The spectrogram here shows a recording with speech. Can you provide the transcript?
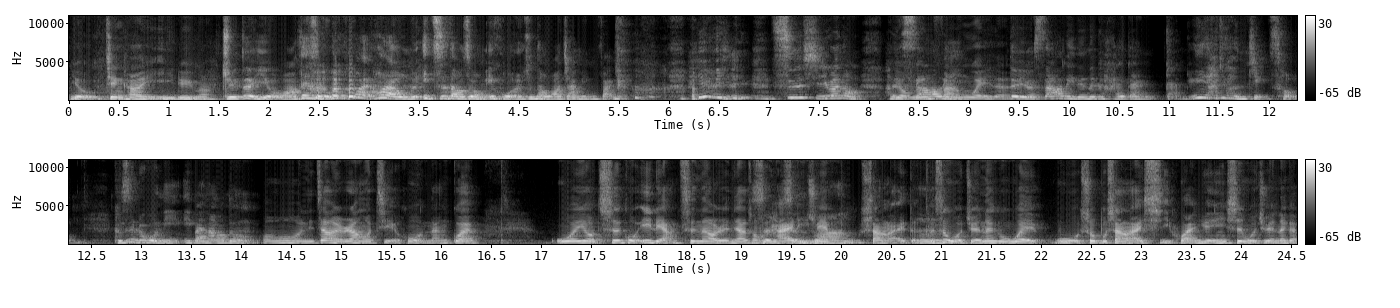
有健康疑虑吗？绝对有啊！但是后来 后来我们一知道之后，我们一伙人说：“那我要加明矾，因为已经吃习惯那种很有明矾味的，对，有沙粒的那个海胆感觉，因为它就很紧凑。可是如果你一般拿到这种，哦，你这样也让我解惑，难怪。我有吃过一两次那种人家从海里面捕上来的，可是我觉得那个味我说不上来喜欢，原因是我觉得那个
